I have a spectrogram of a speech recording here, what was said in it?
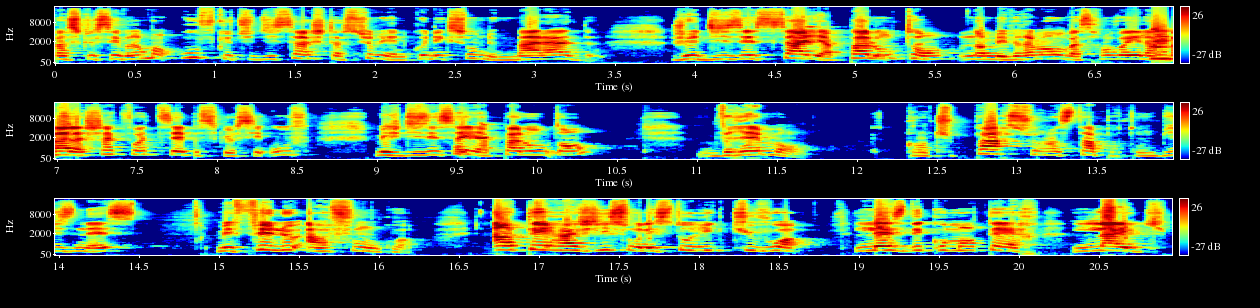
Parce que c'est vraiment ouf que tu dis ça, je t'assure, il y a une connexion de malade. Je disais ça il y a pas longtemps. Non mais vraiment, on va se renvoyer la balle à chaque fois, tu sais, parce que c'est ouf. Mais je disais ça il y a pas longtemps. Vraiment, quand tu pars sur Insta pour ton business, mais fais-le à fond, quoi. Interagis sur les stories que tu vois. Laisse des commentaires, like,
